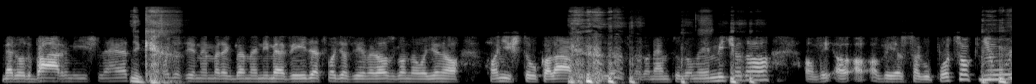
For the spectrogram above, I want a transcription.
mert ott bármi is lehet, Igen. vagy azért nem merek bemenni, mert védett, vagy azért, mert azt gondolom, hogy jön a hanyistók, a lábok, meg a nem tudom én micsoda, a, a, a vérszagú pocoknyúl,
